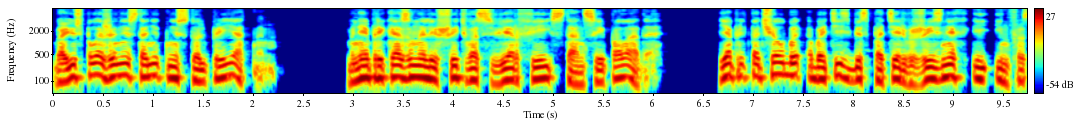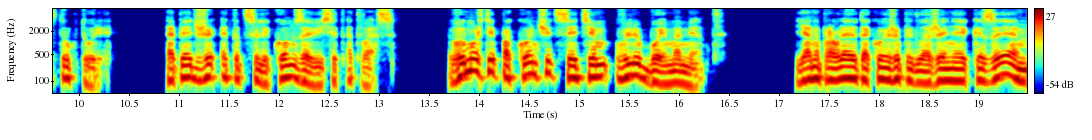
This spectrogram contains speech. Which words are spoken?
боюсь, положение станет не столь приятным. Мне приказано лишить вас верфей станции Паллада. Я предпочел бы обойтись без потерь в жизнях и инфраструктуре. Опять же, это целиком зависит от вас. Вы можете покончить с этим в любой момент. Я направляю такое же предложение к КЗМ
